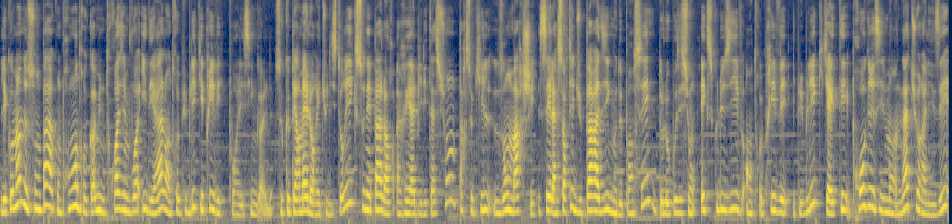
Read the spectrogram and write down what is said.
Les communs ne sont pas à comprendre comme une troisième voie idéale entre public et privé pour Alice Gold. Ce que permet leur étude historique, ce n'est pas leur réhabilitation parce qu'ils ont marché, c'est la sortie du paradigme de pensée, de l'opposition exclusive entre privé et public, qui a été progressivement naturalisée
